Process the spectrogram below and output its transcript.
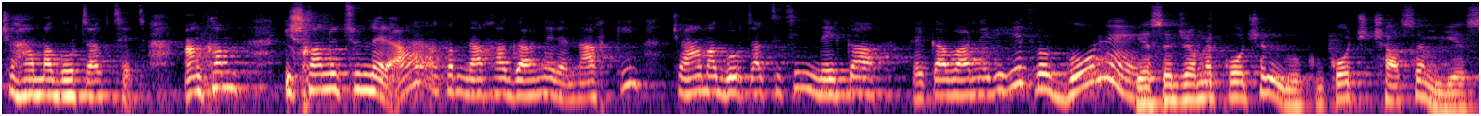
չհամագործակցեց։ Անկամ իշխանությունները, անգամ նախագահները նախքին չհամագործակցեցին ներկա ղեկավարների հետ, որ գոնե Ես այդ ժամանակ կոչել կոչ չասեմ, ես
